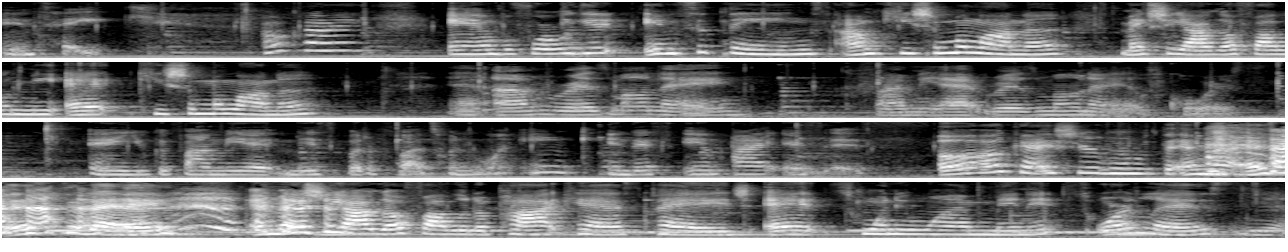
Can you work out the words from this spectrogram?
intake. Okay. And before we get into things, I'm Keysha Milana. Make sure y'all go follow me at Keysha Milana. And I'm Riz Monet. Find me at Riz Monet, of course. And you can find me at Miss Butterfly 21 Inc. And that's M I S S. Oh, okay. She remembered the MISS today. and make sure y'all go follow the podcast page at 21 minutes or less. Yes.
